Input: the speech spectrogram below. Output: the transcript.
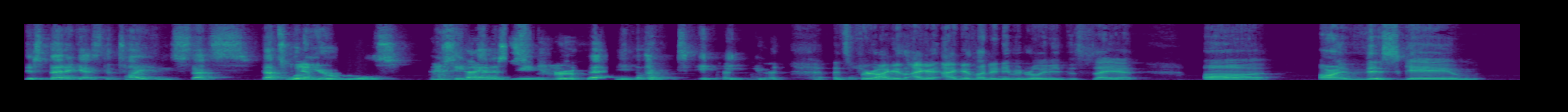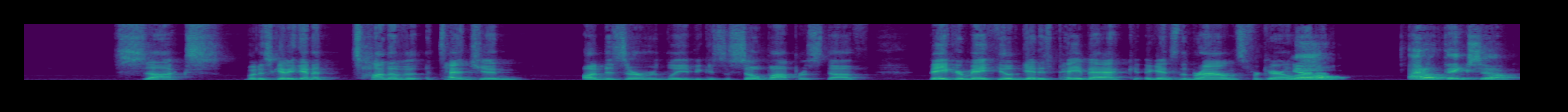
is bet against the Titans. That's that's one of your rules. You see That's Tennessee and you true. bet the other team. That's true. I guess, I guess I guess I didn't even really need to say it. Uh, all right, this game sucks, but it's going to get a ton of attention undeservedly because of soap opera stuff. Baker Mayfield get his payback against the Browns for Carolina. No, I don't think so.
